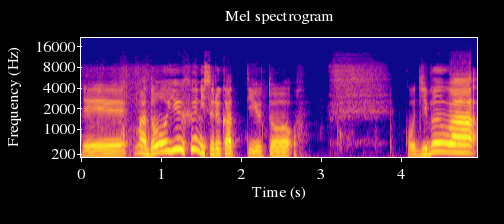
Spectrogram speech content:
で、まあどういう風にするかっていうと、こう自分は、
